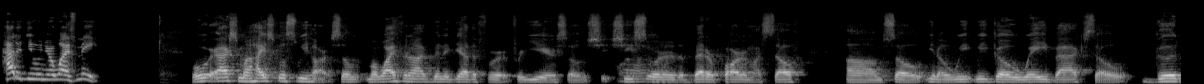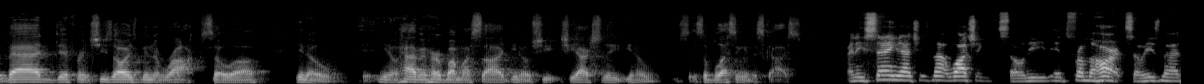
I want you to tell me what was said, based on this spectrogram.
How did you and your wife meet? Well, we're actually my high school sweetheart. So my wife and I have been together for for years. So she, she's wow. sort of the better part of myself. Um, so you know, we we go way back. So good, bad, different. She's always been a rock. So uh, you know, you know, having her by my side, you know, she she actually, you know, it's a blessing in disguise. And he's saying that she's not watching, so he, it's from the heart. So he's not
